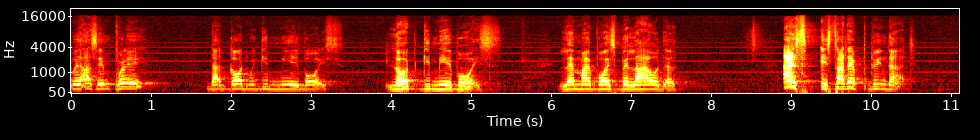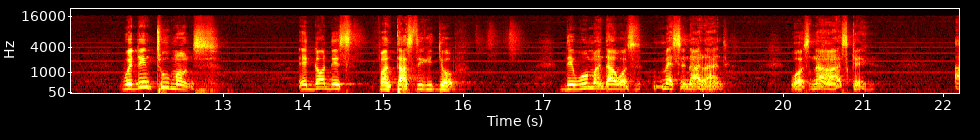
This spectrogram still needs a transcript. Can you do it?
We asked him pray that God will give me a voice. Lord, give me a voice. Let my voice be louder. And he started doing that. Within two months, he got this fantastic job. The woman that was messing around was now asking, ah,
